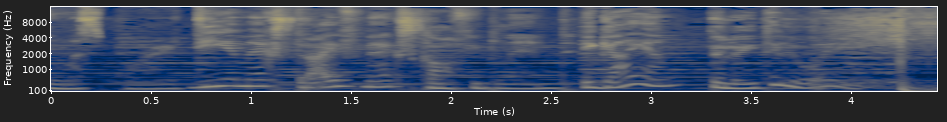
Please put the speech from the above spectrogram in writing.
do us part. DMX Drive Max Coffee Blend. Ligayang tuloy-tuloy.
